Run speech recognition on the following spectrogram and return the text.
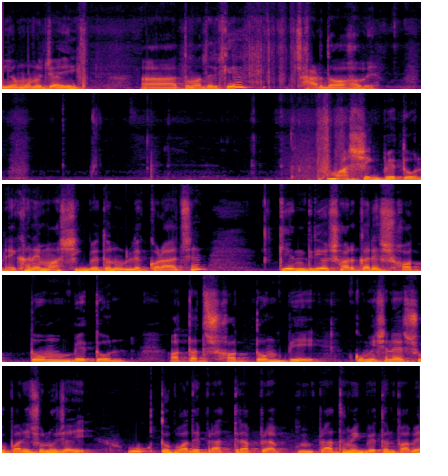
নিয়ম অনুযায়ী তোমাদেরকে ছাড় দেওয়া হবে। মাসিক বেতন, এখানে মাসিক বেতন উল্লেখ করা আছে। কেন্দ্রীয় সরকারের সপ্তম বেতন, অর্থাৎ সপ্তম পে, কমিশনের সুপারিশ অনুযায়ী উক্ত পদে প্রার্থীরা প্রাথমিক বেতন পাবে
